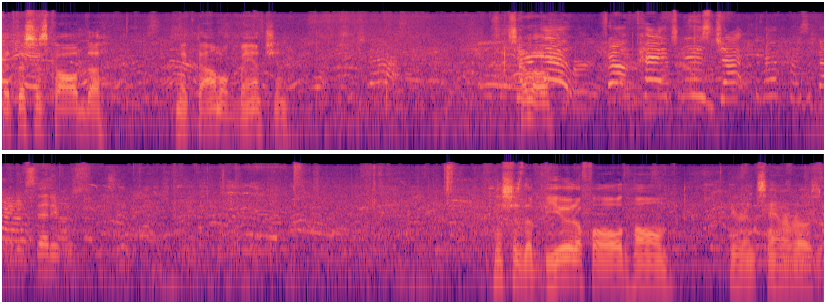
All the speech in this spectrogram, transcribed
that this is called the McDonald Mansion. Hello. Front page news, Jack the Ripper's about. And he said it was. This is the beautiful old home here in Santa Rosa.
